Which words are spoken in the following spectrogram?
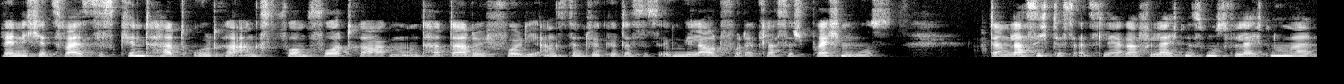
Wenn ich jetzt weiß, das Kind hat ultra Angst vorm Vortragen und hat dadurch voll die Angst entwickelt, dass es irgendwie laut vor der Klasse sprechen muss, dann lasse ich das als Lehrer vielleicht und es muss vielleicht nur mal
